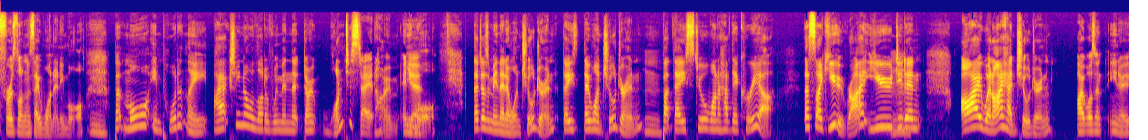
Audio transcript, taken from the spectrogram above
for as long as they want anymore. Mm. But more importantly, I actually know a lot of women that don't want to stay at home anymore. That doesn't mean they don't want children. They they want children, mm. but they still want to have their career. That's like you, right? You mm. didn't I when I had children, I wasn't, you know,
